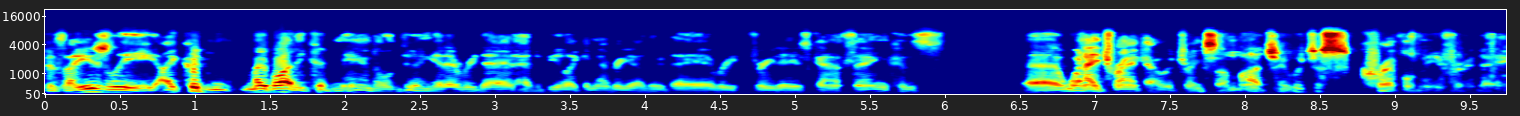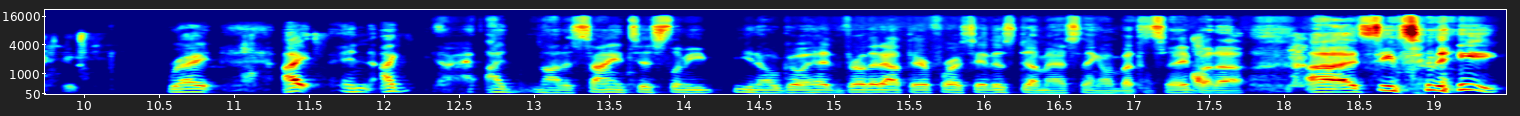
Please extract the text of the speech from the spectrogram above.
Because I usually, I couldn't, my body couldn't handle doing it every day. It had to be like an every other day, every three days kind of thing. Because uh, when I drank, I would drink so much it would just cripple me for a day. You know? Right. I and I I'm not a scientist. Let me, you know, go ahead and throw that out there before I say this dumbass thing I'm about to say. But uh, uh it seems to me,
